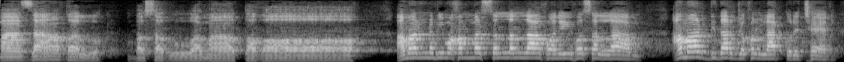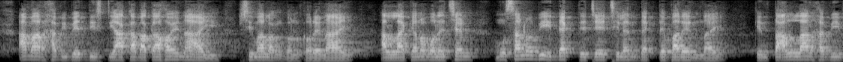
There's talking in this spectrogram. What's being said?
মা জাগল আমার নবী মোহাম্মদ সাল্লাহ আমার দিদার যখন লাভ করেছেন, আমার হাবিবের দৃষ্টি আঁকা বাঁকা হয় নাই, সীমা লঙ্ঘন করে নাই। আল্লাহ কেন বলেছেন মুসানবী দেখতে চেয়েছিলেন, দেখতে পারেন নাই। কিন্তু আল্লাহর হাবিব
